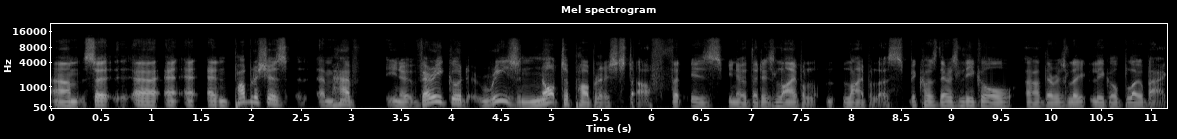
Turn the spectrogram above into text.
Um, so uh, and, and, publishers um, have you know very good reason not to publish stuff that is you know that is libel libelous because there is legal uh, there is le- legal blowback.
